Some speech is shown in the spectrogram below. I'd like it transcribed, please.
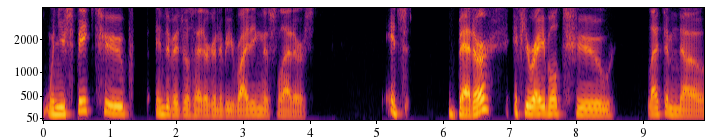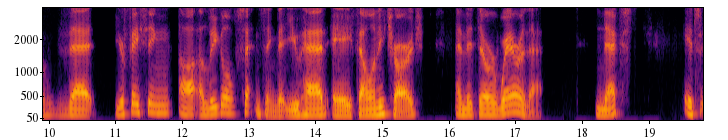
when you speak to individuals that are going to be writing this letters, it's better if you're able to let them know that you're facing uh, a legal sentencing that you had a felony charge and that they're aware of that. Next, it's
